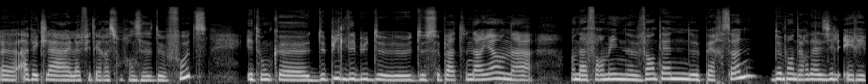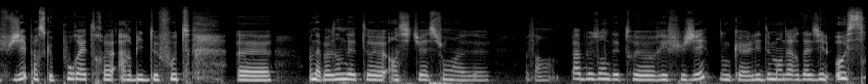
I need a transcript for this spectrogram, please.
euh, avec la, Fédération française de foot. Et donc, euh, depuis le début de, ce partenariat, on a, on a formé une vingtaine de personnes, demandeurs d'asile et réfugiés, parce que pour être arbitre de foot, euh, on n'a pas besoin d'être en situation... enfin, pas besoin d'être réfugié. Donc, les demandeurs d'asile aussi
